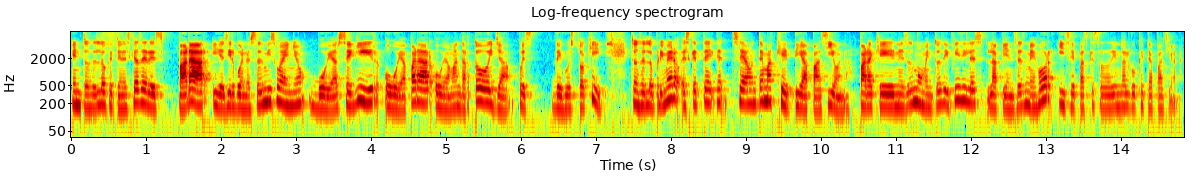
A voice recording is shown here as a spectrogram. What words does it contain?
entonces lo que tienes que hacer es parar y decir, bueno, este es mi sueño, voy a seguir o voy a parar o voy a mandar todo y ya, pues dejo esto aquí. Entonces, lo primero es que sea un tema que te apasiona, para que en esos momentos difíciles la pienses mejor y sepas que estás haciendo algo que te apasiona.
